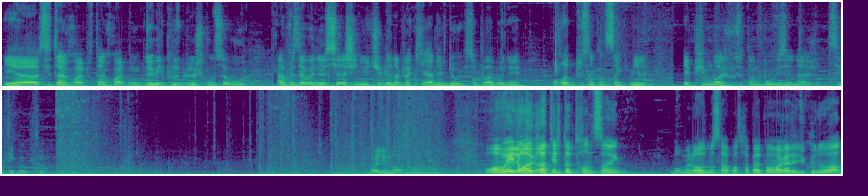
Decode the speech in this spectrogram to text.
Et euh, c'était incroyable, c'était incroyable. Donc 2000 pouces bleus, je compte sur vous. À vous abonner aussi à la chaîne YouTube, il y en a plein qui regardent des vidéos qui ne sont pas abonnés. Road to 55 000. Et puis moi, je vous souhaite un bon visionnage. C'était Cocteau. Bon, il est mort. Hein. Bon, en vrai, il aura gratté le top 35. Bon, malheureusement, ça rapportera pas de points. On va regarder du coup là.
